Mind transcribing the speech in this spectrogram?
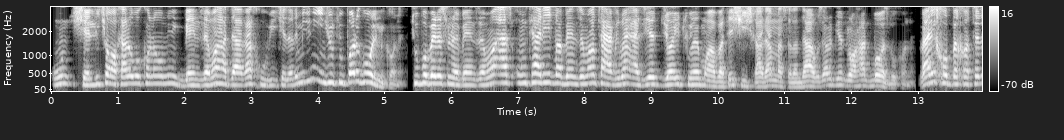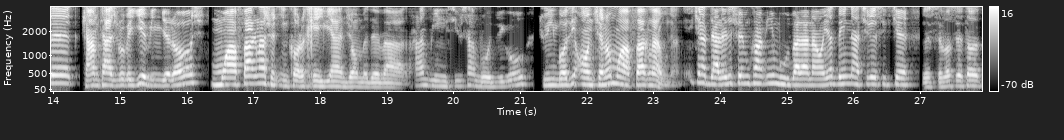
اون شلیک آخر رو بکنه و می‌بینی بنزما حداقل خوبی که داره. می‌دونی اینجور توپا رو گل می‌کنه. توپو برسونه بنزما از اون طریق و بنزما هم تقریبا از یه جایی توی محوطه 6 قدم مثلا دروازه رو بیاد راحت باز بکنه. ولی خب به خاطر کم تجربگی وینگراش موفق نشد این کار خیلی انجام بده و هم وینیسیوس هم رودریگو تو این بازی آنچنان موفق نبودن. یکی از دلایلش فکر می‌کنم این بود و در نهایت به این نتیجه رسید که به اصطلاح سه تا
